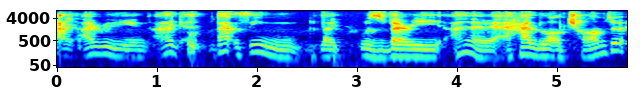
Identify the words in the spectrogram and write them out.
I, I really I that scene like was very I don't know it had a lot of charm to it.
